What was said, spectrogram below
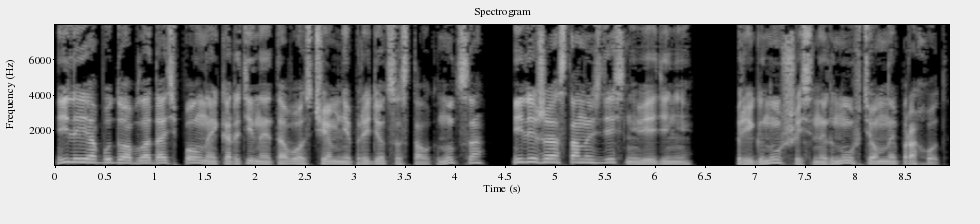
Или я буду обладать полной картиной того, с чем мне придется столкнуться, или же останусь здесь в неведении. Пригнувшись, нырнул в темный проход.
